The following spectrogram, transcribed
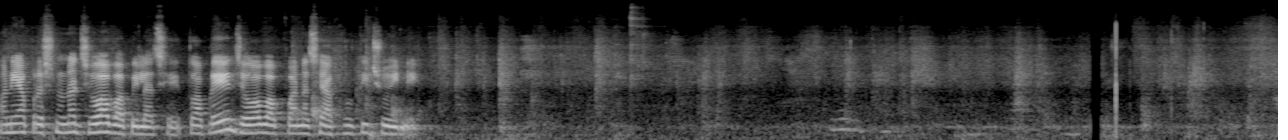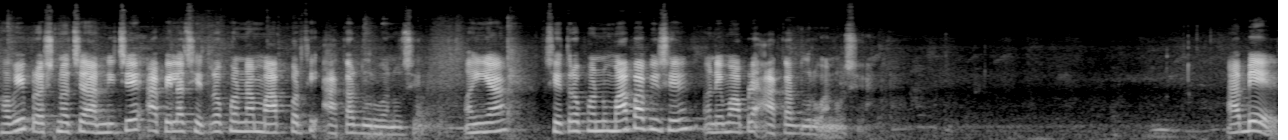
અને આ પ્રશ્નોના જવાબ આપેલા છે. તો આપણે જવાબ આપવાના છે આકૃતિ જોઈને. હવે પ્રશ્ન ચાર. નીચે આપેલા ક્ષેત્રફળના માપ પરથી આકાર દોરવાનો છે. અહીંયા ક્ષેત્રફળનું માપ આપ્યું છે અને એમાં આપણે આકાર દોરવાનો છે. આ બે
